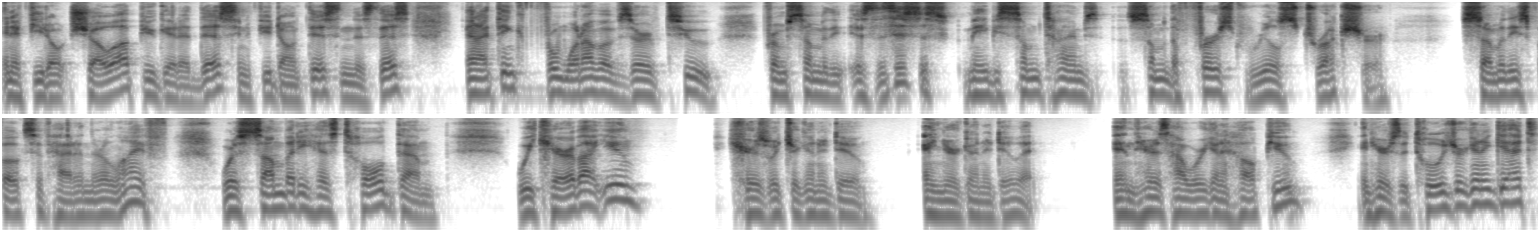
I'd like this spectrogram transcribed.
And if you don't show up, you get a this, and if you don't this and this this. And I think from what I've observed too, from some of the is this is maybe sometimes some of the first real structure some of these folks have had in their life where somebody has told them, We care about you. Here's what you're going to do. And you're going to do it. And here's how we're going to help you. And here's the tools you're going to get.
